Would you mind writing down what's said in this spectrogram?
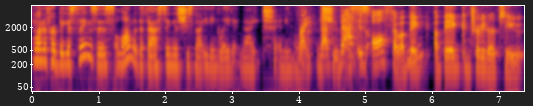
one of her biggest things is along with the fasting is she's not eating late at night anymore. Right. That that is also a big mm-hmm. a big contributor to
